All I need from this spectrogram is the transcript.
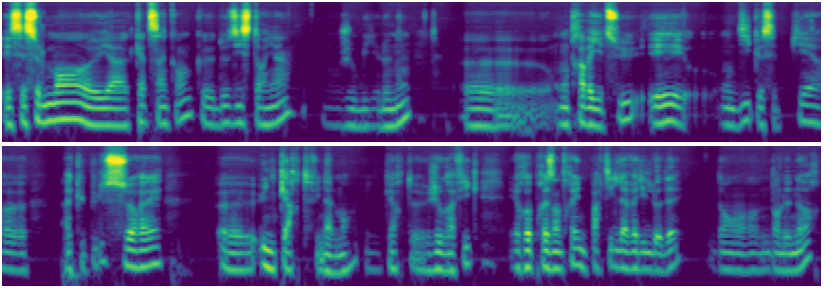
Et c'est seulement euh, il y a 4-5 ans que deux historiens, dont j'ai oublié le nom, euh, ont travaillé dessus et on dit que cette pierre euh, à cupule serait euh, une carte finalement, une carte géographique et représenterait une partie de la vallée de l'Audet dans, dans, le nord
